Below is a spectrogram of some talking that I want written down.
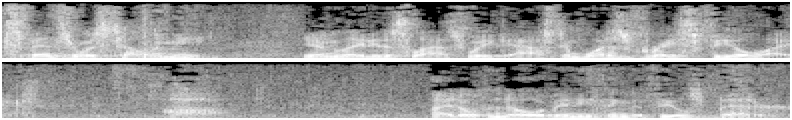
Spencer was telling me, a young lady this last week asked him, what does grace feel like? I don't know of anything that feels better.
